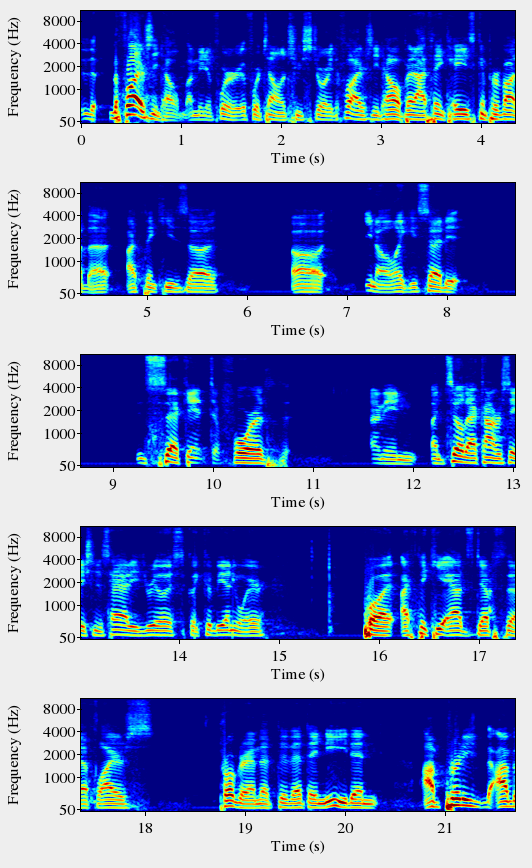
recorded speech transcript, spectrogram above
The, the Flyers need help. I mean, if we're if we're telling a true story, the Flyers need help, and I think Hayes can provide that. I think he's uh, uh, you know, like you said, it second to fourth. I mean, until that conversation is had, he realistically could be anywhere. But I think he adds depth to that Flyers program that they, that they need, and I'm pretty. I'm.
